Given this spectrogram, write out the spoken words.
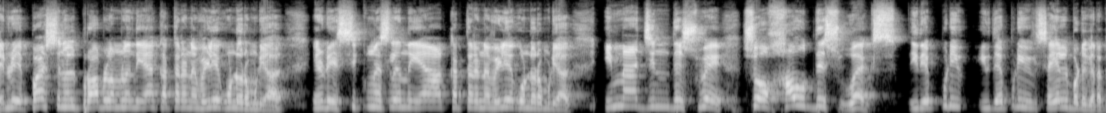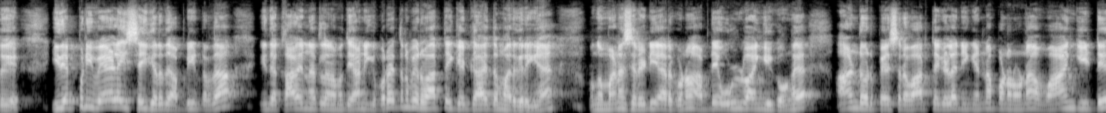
என்னுடைய பர்சனல் ப்ராப்ளம்ல இருந்து ஏன் கத்தர் என்னை வெளியே கொண்டு வர முடியாது? என்னுடைய சிக்னஸ்லேருந்து ஏன் கத்தர் என்னை வெளியே கொண்டு வர முடியாது? Imagine this way so how this works இது எப்படி இது எப்படி செயல்படுகிறது? இது எப்படி வேலை செய்கிறது? அப்படின்றதா இந்த காலை நேரத்தில் நம்ம தியானிக்க போகிறோம் எத்தனை பேர் வார்த்தை கேட்க ஆயத்தமாக இருக்கிறீங்க? உங்கள் மனசு ரெடியாக இருக்கணும். அப்படியே உள் வாங்கிக்கோங்க ஆண்டவர் பேசுகிற வார்த்தைகளை நீங்கள் என்ன பண்ணணும்னா வாங்கிட்டு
